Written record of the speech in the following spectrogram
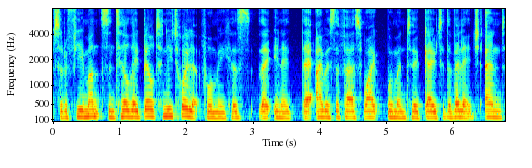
sort of few months until they'd built a new toilet for me because you know they, I was the first white woman to go to the village, and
